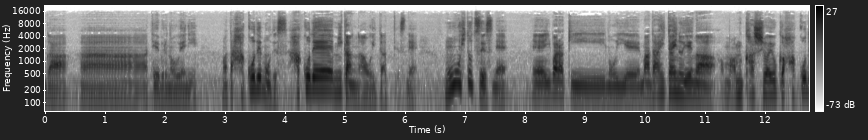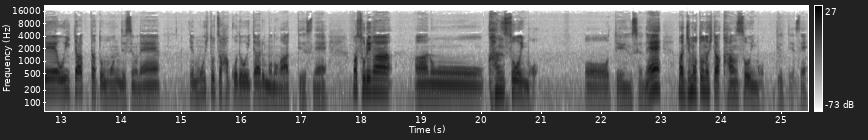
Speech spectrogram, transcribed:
が、あテーブルの上に、また箱でもです。箱でみかんが置いてあってですね、もう一つですね、えー、茨城の家、まあ大体の家が、まあ昔はよく箱で置いてあったと思うんですよね。で、もう一つ箱で置いてあるものがあってですね、まあそれが、あのー、乾燥芋。って言うんですよね。まあ、地元の人は乾燥芋って言ってですね、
